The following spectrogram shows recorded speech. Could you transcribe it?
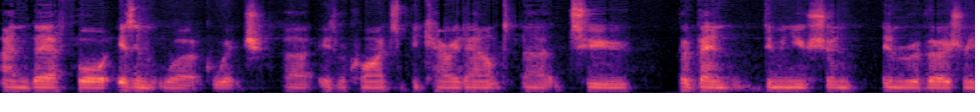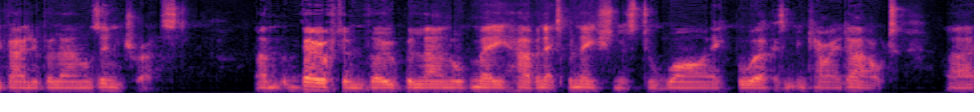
and therefore isn't work which uh, is required to be carried out uh, to prevent diminution in reversionary value of the landlord's interest. Um, very often, though, the landlord may have an explanation as to why the work hasn't been carried out. Uh,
